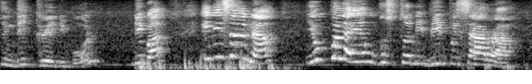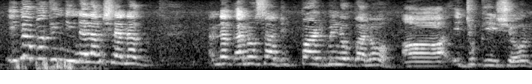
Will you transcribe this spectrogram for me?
hindi credible? Di ba? Eh di sana, yung pala yung gusto ni BP Sara, eh dapat hindi na lang siya nag nag ano sa Department of ano, uh, Education.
